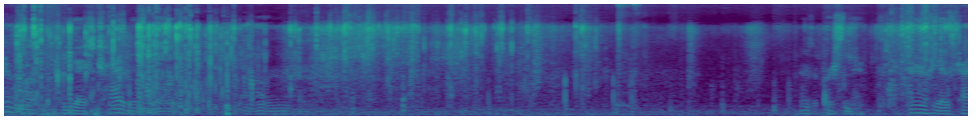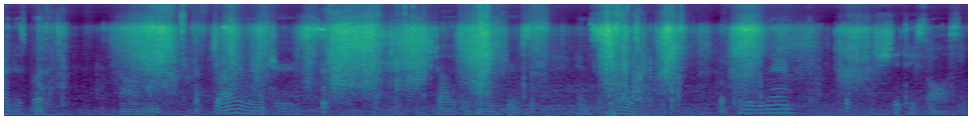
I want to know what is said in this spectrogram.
don't know if you guys try this, but um, there's a person there. I don't know if you guys tried this, but um, Jolly Ranchers, Jolly Ranchers, and Sprite. Put it in there. Shit tastes awesome.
